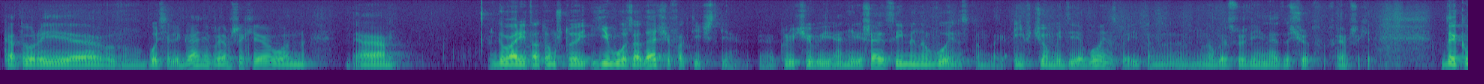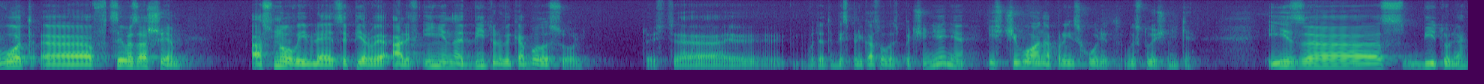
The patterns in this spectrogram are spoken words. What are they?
который э, в Боселегане, в Эмшихе, он э, говорит о том, что его задачи фактически э, ключевые, они решаются именно воинством. И в чем идея воинства, и там много рассуждений на этот счет в Эмшихе. Так вот, э, в Цивазашем основой является первая альф инина битуль векабола соль. То есть э, вот эта беспрекословность подчинения, из чего она происходит в источнике? Из э, битуля,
